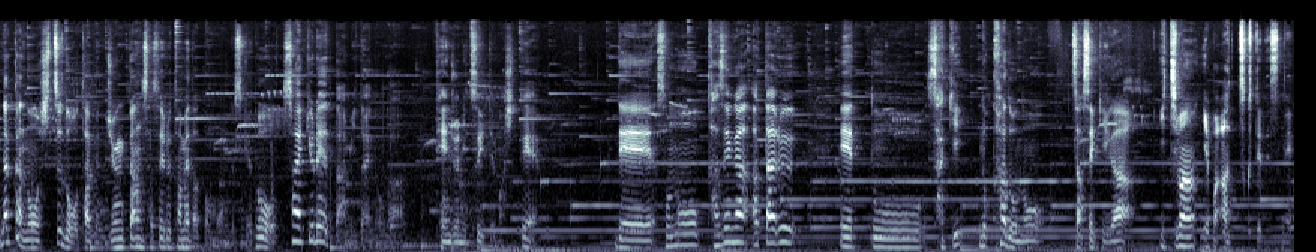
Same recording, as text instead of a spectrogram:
中の湿度を多分循環させるためだと思うんですけどサーキュレーターみたいのが天井についてましてでその風が当たるえっ、と先の角の座席が一番やっぱ暑くてですね。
